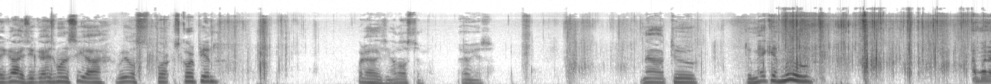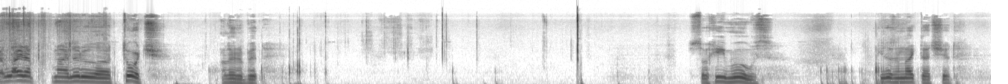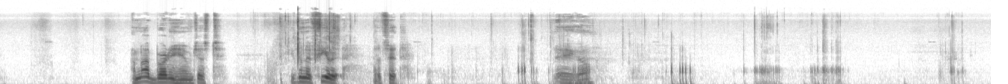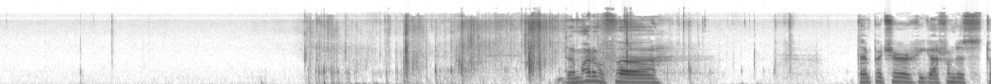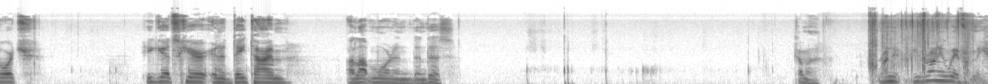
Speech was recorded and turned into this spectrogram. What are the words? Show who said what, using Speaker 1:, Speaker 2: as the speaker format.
Speaker 1: Hey guys, you guys want to see a real scorpion? Where the hell is he? I lost him. There he is. Now to to make him move, I'm gonna light up my little uh, torch a little bit. So he moves. He doesn't like that shit. I'm not burning him, just he's gonna feel it. That's it. There you go. The amount of uh, temperature he got from this torch, he gets here in the daytime a lot more than, than this. Come on. Running, he's running away from me.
